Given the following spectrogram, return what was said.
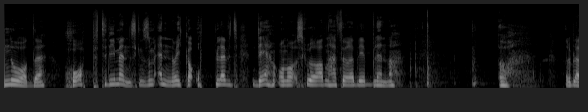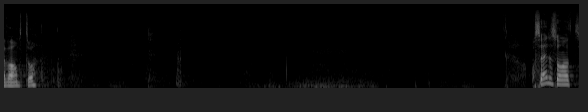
nåde, håp til de menneskene som ennå ikke har opplevd det. Og nå skrur jeg av den her før jeg blir blenda. Åh, og det ble varmt òg. Og så er det sånn at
